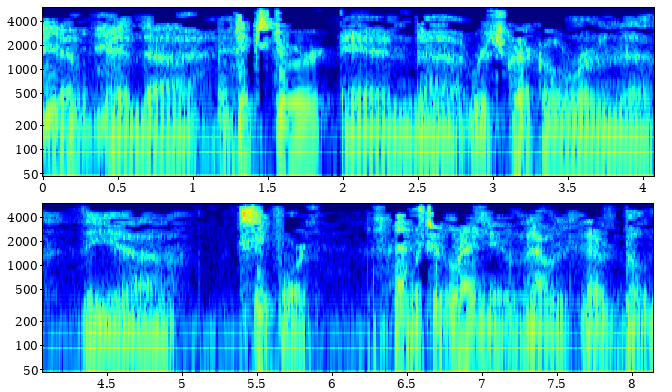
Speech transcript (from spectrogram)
Yep. And uh, Dick Stewart and uh, Rich Greco running the the uh, Seaforth, which is brand new. That was that was built.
